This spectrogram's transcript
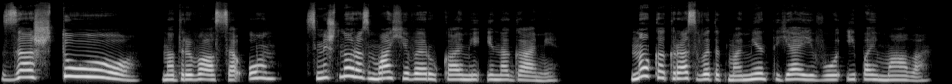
«За что?» – надрывался он, смешно размахивая руками и ногами. Но как раз в этот момент я его и поймала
